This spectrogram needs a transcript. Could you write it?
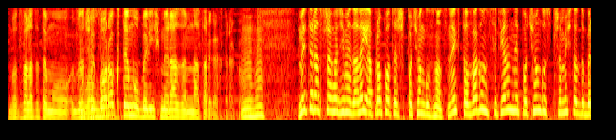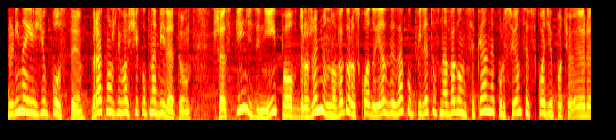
Bo dwa lata temu, znaczy, było bo to- rok temu byliśmy razem na targach Trako. Mhm. My teraz przechodzimy dalej, a propos też pociągów nocnych, to wagon sypialny pociągu z Przemyśla do Berlina jeździł pusty. Brak możliwości kupna biletu. Przez 5 dni po wdrożeniu nowego rozkładu jazdy zakup biletów na wagon sypialny kursujący w składzie pocio- r-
